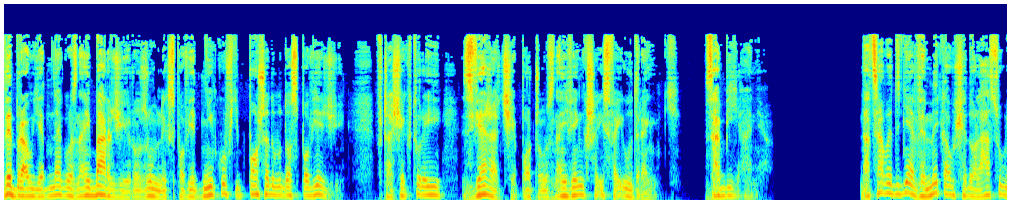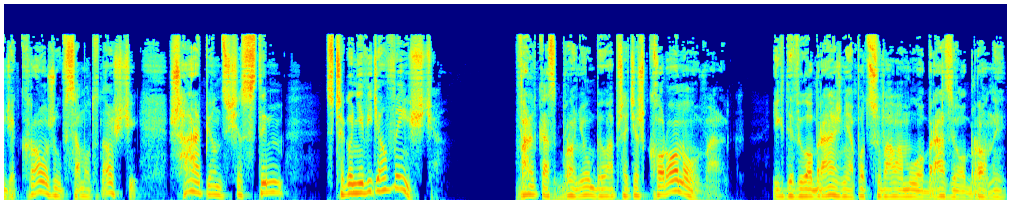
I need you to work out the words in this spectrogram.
Wybrał jednego z najbardziej rozumnych spowiedników i poszedł do spowiedzi, w czasie której zwierzać się począł z największej swej udręki – zabijania. Na całe dnie wymykał się do lasu, gdzie krążył w samotności, szarpiąc się z tym, z czego nie widział wyjścia. Walka z bronią była przecież koroną walk i gdy wyobraźnia podsuwała mu obrazy obrony,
